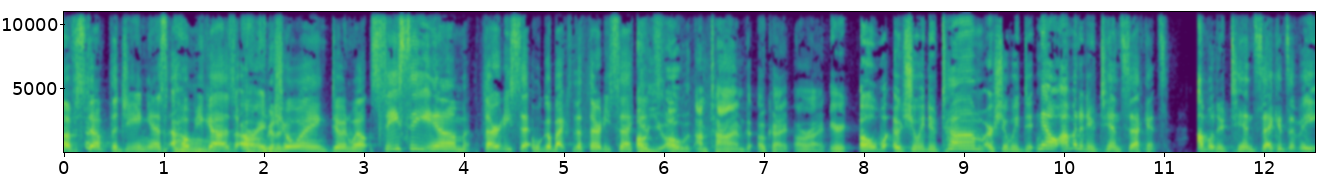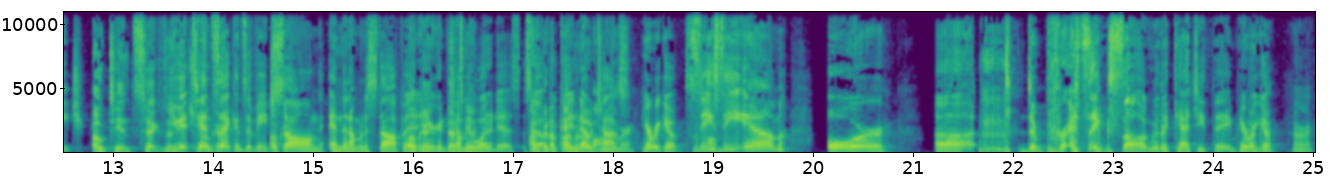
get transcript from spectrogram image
of Stump the Genius. I hope you oh, guys Oh, are I'm gonna- enjoying, doing well. CCM, 30 sec. We'll go back to the 30 seconds. oh, you. Oh, I'm timed. Okay. All right. You're- oh, oh should we do time or should we do. No, I'm going to do 10 seconds. I'm going to do 10 seconds of each. Oh, 10 seconds. You get 10 seconds of each Okay. song, and then I'm going to stop it, and you're going to that's tell me what it is. So, gonna- okay, no timer. this. Here we go. CCM or uh, depressing song with a catchy theme. Here we Okay. go. All right.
